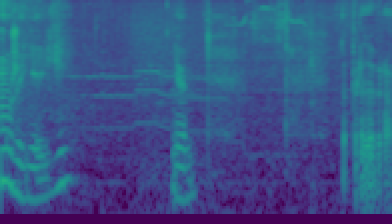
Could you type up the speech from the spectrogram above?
Może jeździ? Nie wiem. Dobra, dobra.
